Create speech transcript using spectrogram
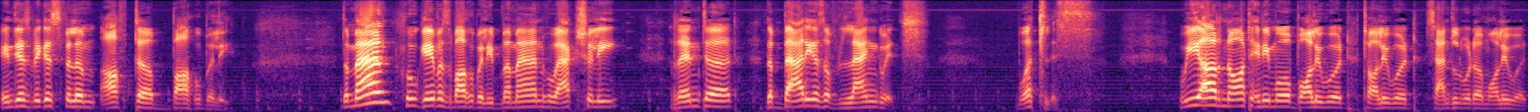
India's biggest film after Bahubali. The man who gave us Bahubali, the man who actually rendered the barriers of language worthless. We are not anymore Bollywood, Tollywood, Sandalwood, or Mollywood.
